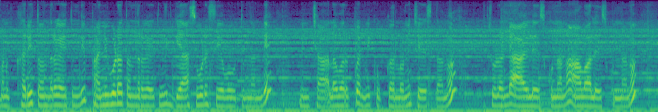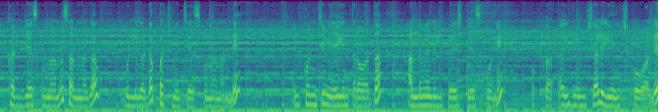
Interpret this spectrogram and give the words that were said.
మనకు కర్రీ తొందరగా అవుతుంది పని కూడా తొందరగా అవుతుంది గ్యాస్ కూడా సేవ్ అవుతుందండి. నేను చాలా వరకు అన్ని కుక్కర్లోనే చేస్తాను. చూడండి ఆయిల్ వేసుకున్నాను ఆవాలు వేసుకున్నాను కట్ చేసుకున్నాను సన్నగా ఉల్లిగడ్డ పచ్చిమిర్చి వేసుకున్నానండి. ఇది కొంచెం వేగిన తర్వాత అల్లం వెల్లుల్లి పేస్ట్ వేసుకొని ఒక ఐదు నిమిషాలు వేయించుకోవాలి.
